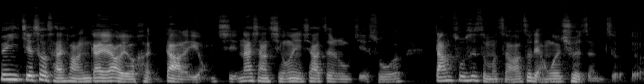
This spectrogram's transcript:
愿意接受采访应该要有很大的勇气。那想请问一下真如姐说，当初是怎么找到这两位确诊者的？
